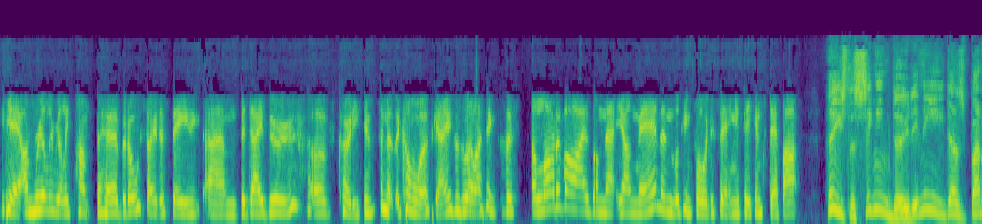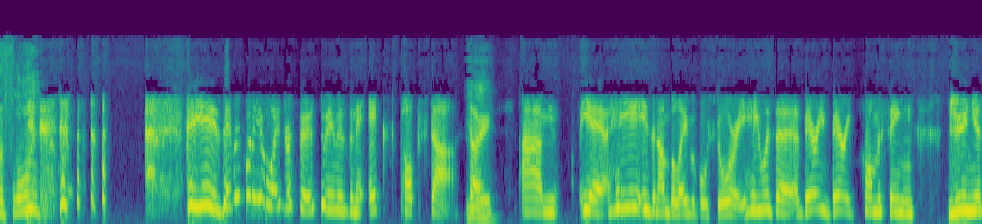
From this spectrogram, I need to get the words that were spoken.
yeah, I'm really, really pumped for her, but also to see um, the debut of Cody Simpson at the Commonwealth Games as well. I think there's a lot of eyes on that young man and looking forward to seeing if he can step up. He's the singing dude, isn't he? He does butterfly. He is. Everybody always refers to him as an ex-pop star. So, Yeah. um, yeah, he is an unbelievable story. He was a, a very, very promising junior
